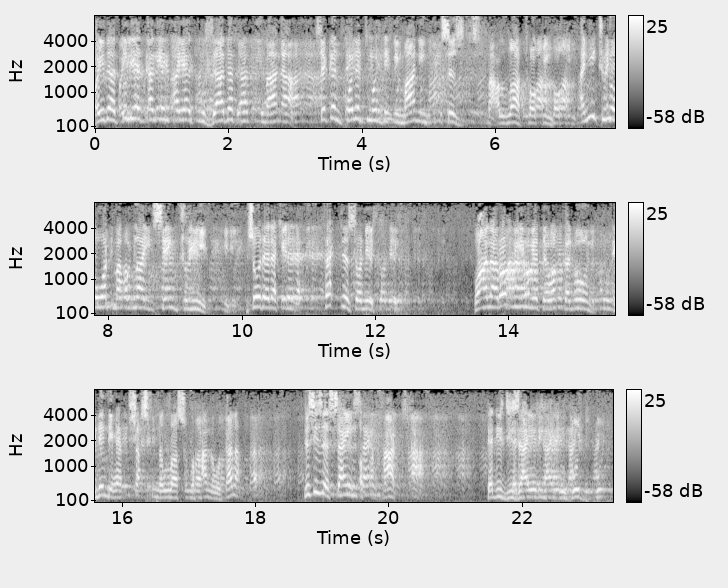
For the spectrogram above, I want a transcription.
وَإِذَا تُلِيَتْ عَلَيْهِمْ آيَاتُ زَادَتْهُمْ إِيمَانًا Second quality of the iman increases by Allah talking. I need to know what my Allah is saying to me so that I can practice on it. وَعَلَى رَبِّهِمْ يَتَوَكَّلُونَ And then they have trust in Allah subhanahu wa ta'ala. This is a sign of a heart that is desiring to do good.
